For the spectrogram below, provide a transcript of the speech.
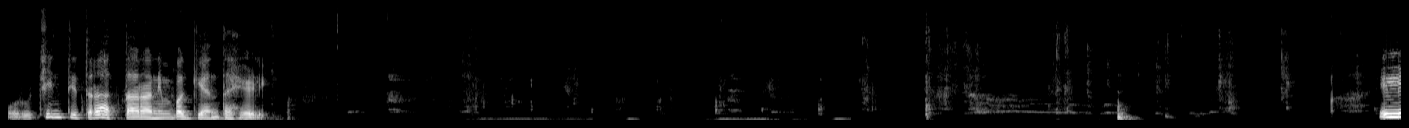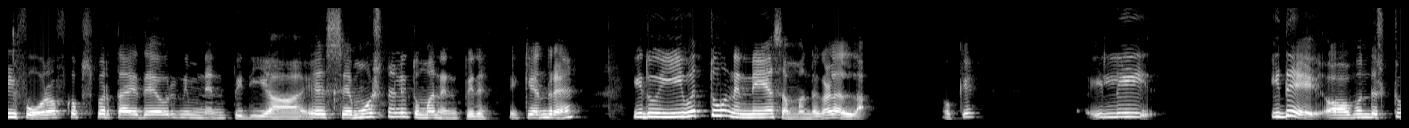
ಅವರು ಚಿಂತಿತರಾಗ್ತಾರ ನಿಮ್ಮ ಬಗ್ಗೆ ಅಂತ ಹೇಳಿ. ಇಲ್ಲಿ ಫೋರ್ ಆಫ್ ಕಪ್ಸ್ ಬರ್ತಾ ಇದೆ. ಅವ್ರಿಗೆ ನಿಮ್ಮ ನೆನಪಿದೆಯಾ? ಎಸ್ ಎಮೋಷ್ನಲಿ ತುಂಬ ನೆನಪಿದೆ. ಏಕೆಂದರೆ ಇದು ಇವತ್ತು ನಿನ್ನೆಯ ಸಂಬಂಧಗಳಲ್ಲ. ಓಕೆ ಇಲ್ಲಿ ಇದೆ ಒಂದಷ್ಟು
